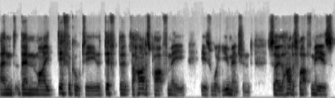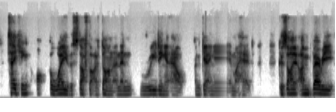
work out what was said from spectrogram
and then my difficulty, the, diff, the the hardest part for me is what you mentioned. So the hardest part for me is taking away the stuff that I've done and then reading it out and getting it in my head, because I I'm very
